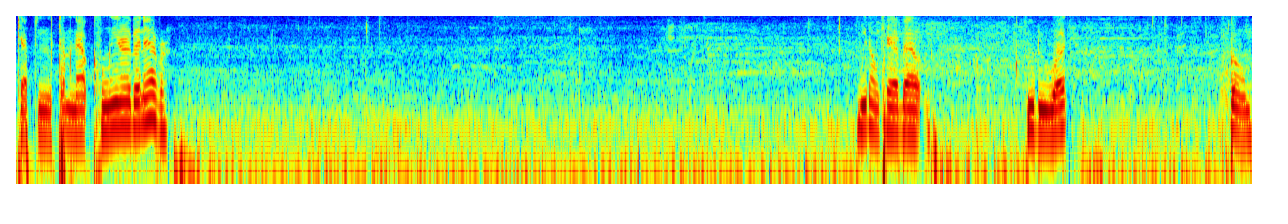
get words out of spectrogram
Captain coming out cleaner than ever. We don't care about who do what. Boom.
